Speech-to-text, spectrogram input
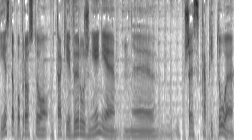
Jest to po prostu takie wyróżnienie e, przez kapitułę e,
